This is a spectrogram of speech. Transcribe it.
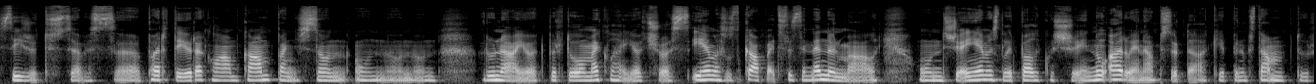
sižetus savas partiju reklāmu kampaņas un, un, un, un runājot par to, meklējot šos iemeslus, kāpēc tas ir nenormāli. Un šie iemesli ir palikuši nu, arvien absurdākie. Ja pirms tam tur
